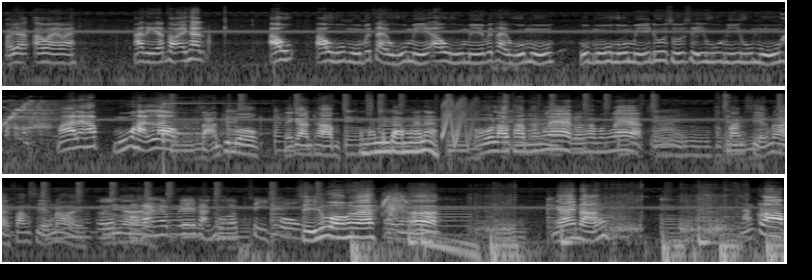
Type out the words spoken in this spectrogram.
เอาอย่าเอาใหม่เอาใหม่ห้าสี่สามสองแอคชั่นเอา เอาหูหมูไปใส่หูหมี เอาหูหมีไปใส่หูหมู หูหมูหูหมีดูสูสีหูหมีหูหมู มาแล้วครับ หมูหันเรา สามชั่วโมงในการททำไมมันดำงั้นอะำโอ้เราทำครั้งแรกเราทำครั้งแรกใช่ฟังเสียงหน่อย ฟังเสียงหน่อยเออเป็นไงขอครั้งครับไม่ใช่สามชั่วโมงครับสี่ชั่วโมง สี่ชั่วโมงใช่ไหมใช่ครับ อ่าไงหนังหนังกรอบ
